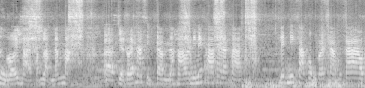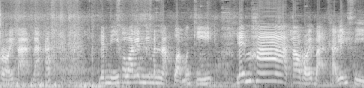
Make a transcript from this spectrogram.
1,100 บาทสำหรับน้ำหนักเอ่อ750 กรัมนะคะ วันนี้แม่ค้าให้ราคา เล่มนี้ค่ะ 600 กรัม 900 บาทนะคะ เล่มนี้เพราะว่าเล่มนี้มันหนักกว่าเมื่อกี้ เล่มห้าเก้าร้อยบาทค่ะ เล่มสี่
